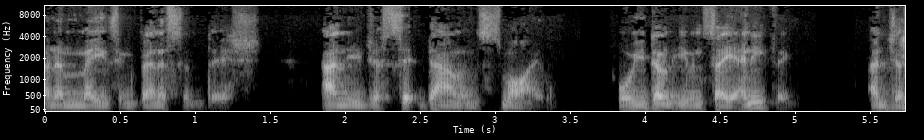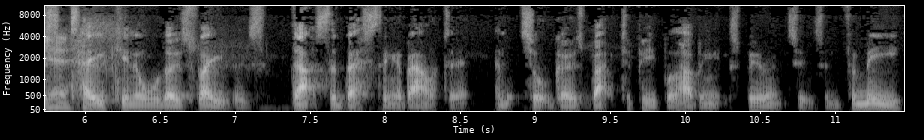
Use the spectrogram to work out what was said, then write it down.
an amazing venison dish and you just sit down and smile, or you don't even say anything and just Yeah. take in all those flavors. That's the best thing about it. And it sort of goes back to people having experiences. And for me,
